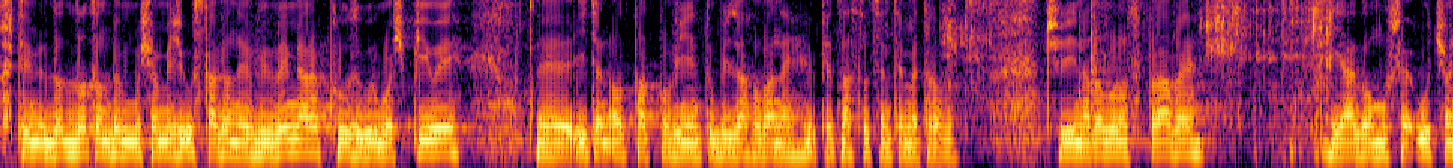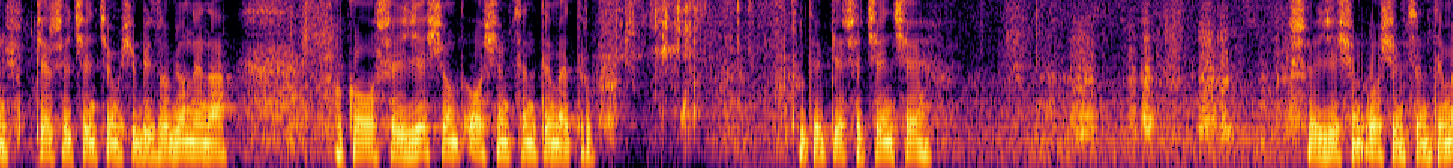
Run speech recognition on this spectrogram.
w tym, do, dotąd bym musiał mieć ustawiony wy- wymiar plus grubość piły y, i ten odpad powinien tu być zachowany 15 cm. Czyli na dobrą sprawę ja go muszę uciąć. Pierwsze cięcie musi być zrobione na około 68 cm. Tutaj pierwsze cięcie 68 cm.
